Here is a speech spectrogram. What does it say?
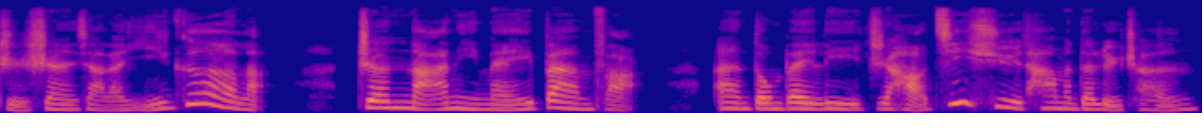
只剩下了一个了。真拿你没办法。安东贝利只好继续他们的旅程。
